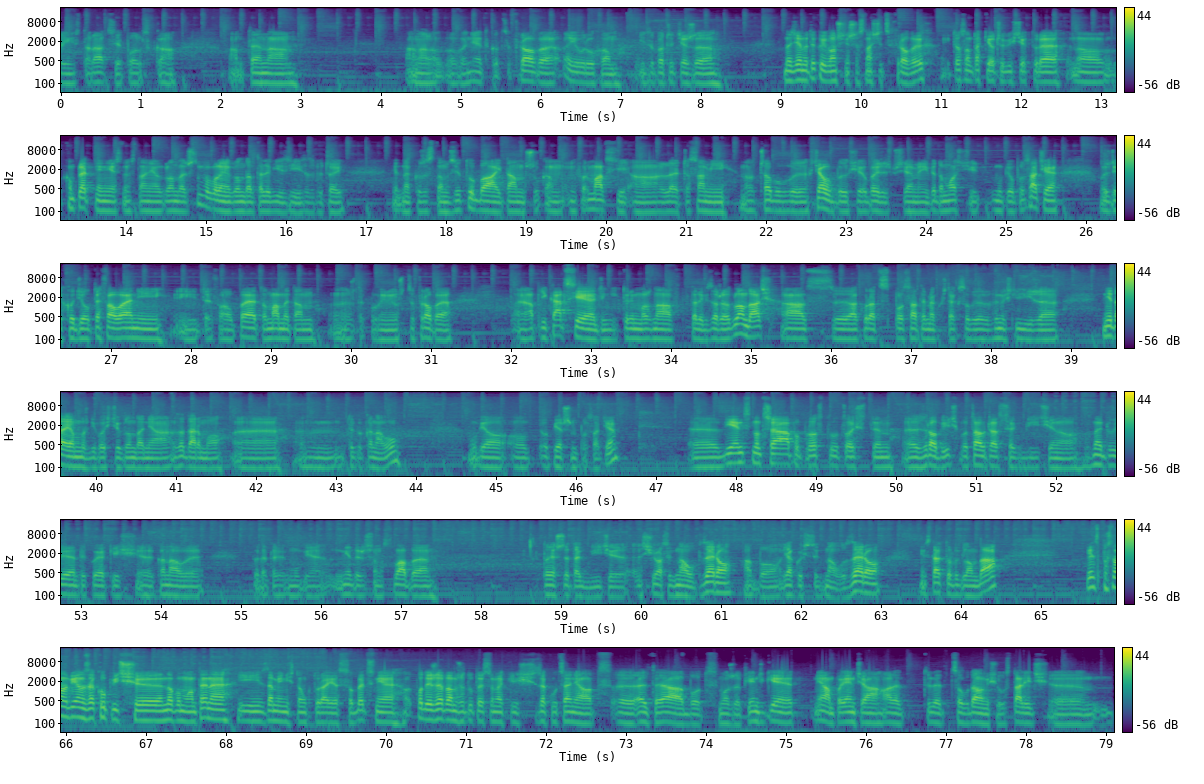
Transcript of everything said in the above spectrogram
reinstalację Polska, antena, analogowe, nie tylko cyfrowe, no i uruchom. I zobaczycie, że znajdziemy tylko i wyłącznie 16 cyfrowych. I to są takie oczywiście, które no, kompletnie nie jestem w stanie oglądać, zresztą w ogóle nie oglądam telewizji. Zazwyczaj jednak korzystam z YouTube'a i tam szukam informacji, ale czasami no, trzeba chciałby się obejrzeć przyjemnie wiadomości, mówię o Polsacie, bo jeżeli chodzi o TVN i, i TVP, to mamy tam, e, że tak powiem, już cyfrowe aplikacje, dzięki którym można w telewizorze oglądać, a z, akurat z Polsatem jakoś tak sobie wymyślili, że nie dają możliwości oglądania za darmo e, em, tego kanału. Mówię o, o, o pierwszym Polsacie. E, Więc no trzeba po prostu coś z tym e, zrobić, bo cały czas jak widzicie no, znajduję tylko jakieś e, kanały, które tak jak mówię nie dość, że są słabe, to jeszcze tak widzicie siła sygnałów 0 albo jakość sygnału 0, więc tak to wygląda. Więc postanowiłem zakupić e, nową antenę i zamienić tą, która jest obecnie. Podejrzewam, że tutaj są jakieś zakłócenia od e, LTE albo od może 5G. Nie mam pojęcia, ale tyle co udało mi się ustalić. E,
